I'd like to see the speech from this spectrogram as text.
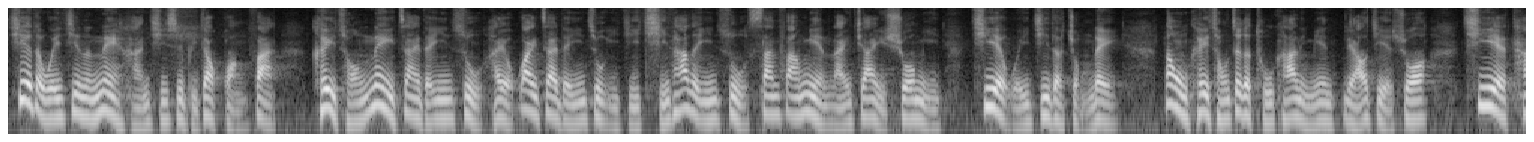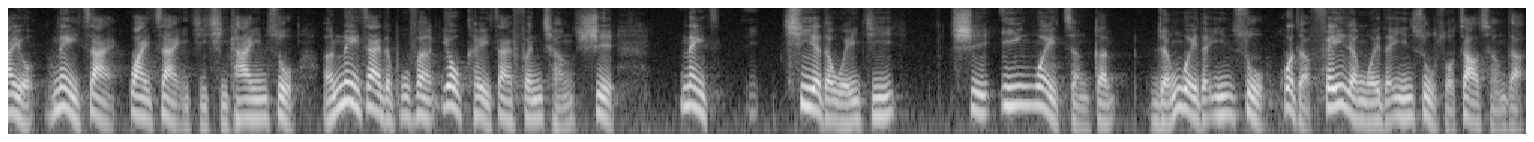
企业的危机的内涵其实比较广泛，可以从内在的因素、还有外在的因素以及其他的因素三方面来加以说明企业危机的种类。那我们可以从这个图卡里面了解说，企业它有内在、外在以及其他因素，而内在的部分又可以再分成是内企业的危机是因为整个人为的因素或者非人为的因素所造成的。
